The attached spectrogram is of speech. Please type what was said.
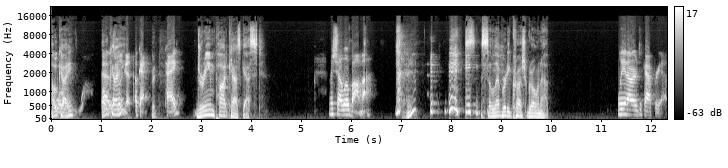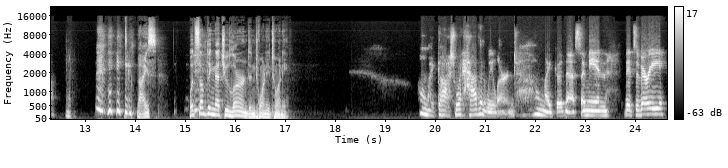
Okay. Whoa. Okay. really good. Okay. Good. Okay. Dream podcast guest. Michelle Obama. Celebrity crush growing up. Leonardo DiCaprio. Hmm. Nice. What's something that you learned in 2020? Oh my gosh, what haven't we learned? Oh my goodness. I mean, it's a very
